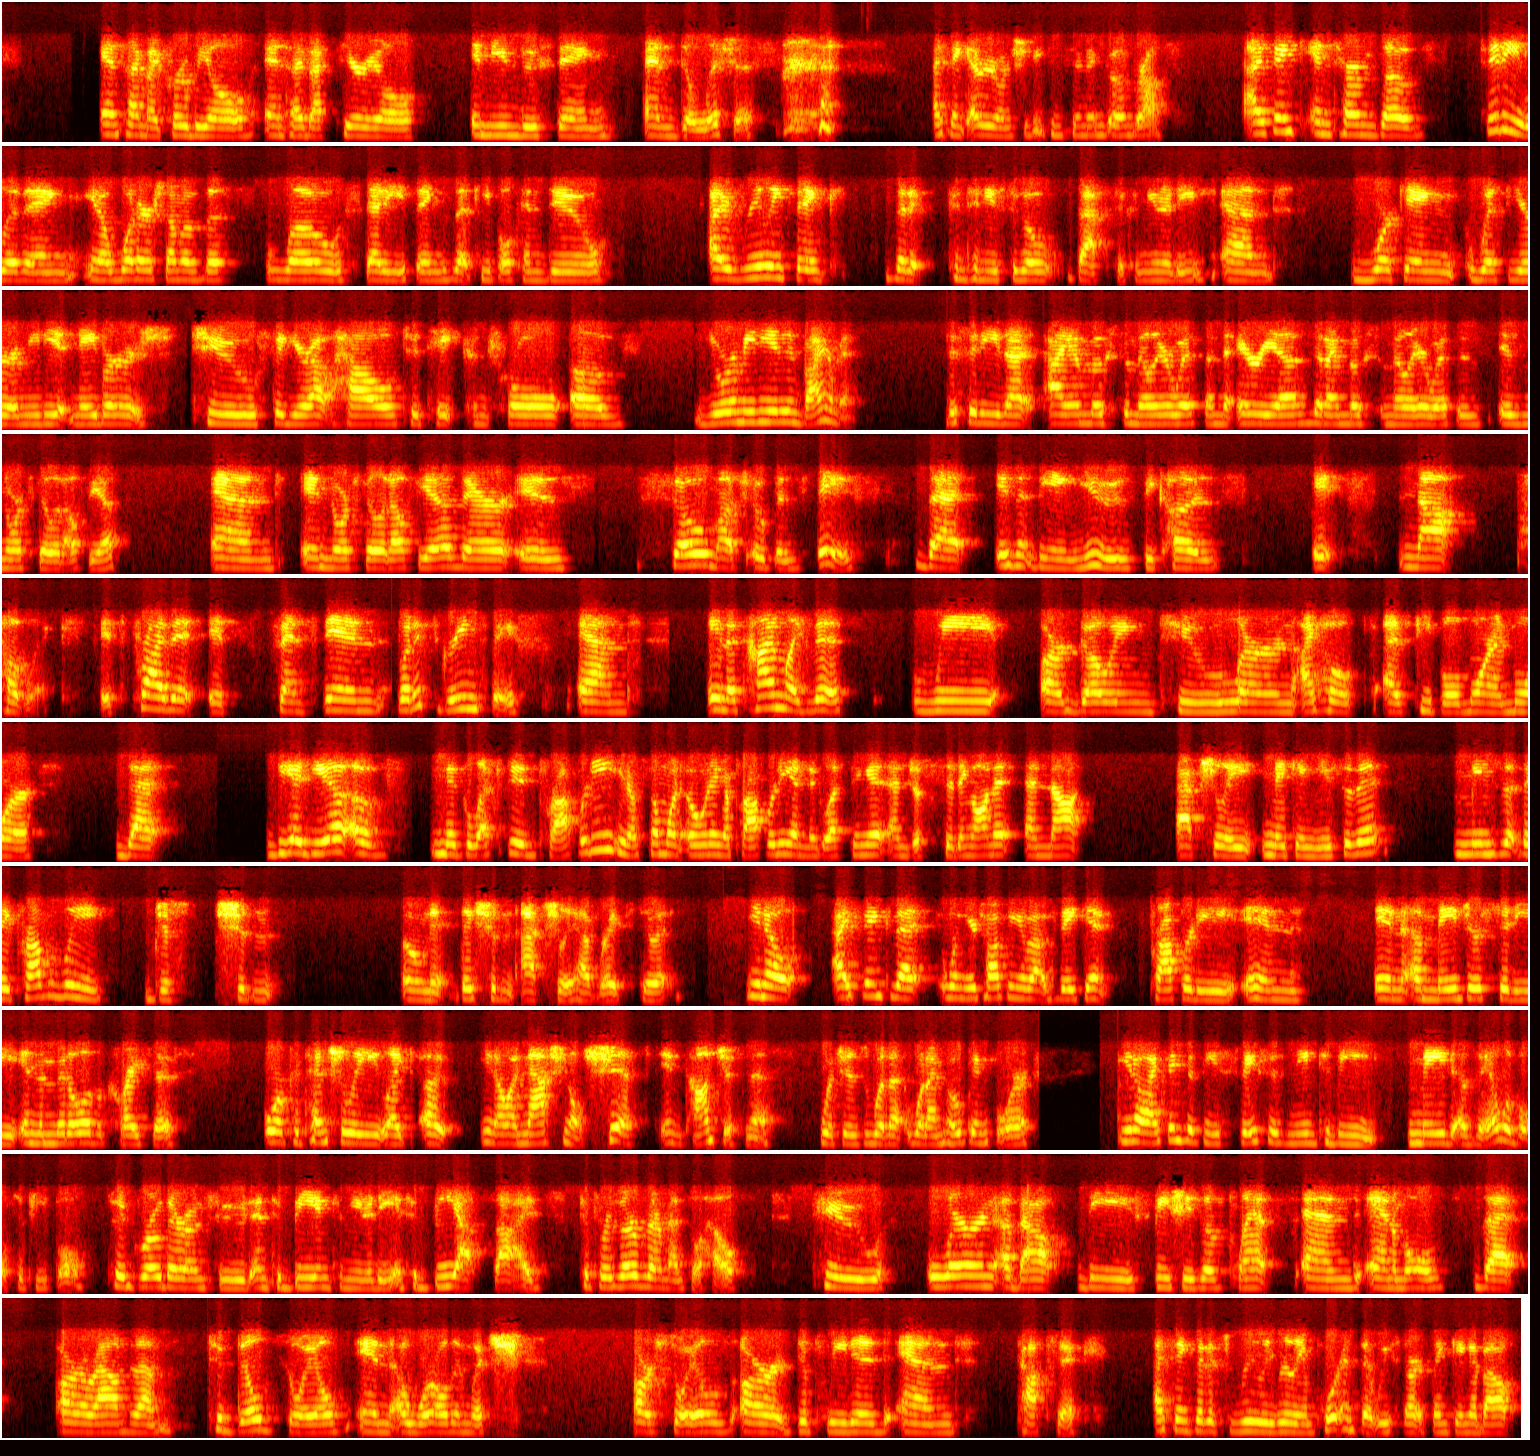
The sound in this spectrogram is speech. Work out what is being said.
antimicrobial, antibacterial, immune boosting, and delicious. I think everyone should be consuming bone broth. I think in terms of city living, you know, what are some of the slow, steady things that people can do? I really think that it continues to go back to community and working with your immediate neighbors to figure out how to take control of your immediate environment. The city that I am most familiar with and the area that I'm most familiar with is, is North Philadelphia. And in North Philadelphia, there is so much open space that isn't being used because it's not public. It's private, it's fenced in, but it's green space. And in a time like this, we are going to learn, I hope, as people more and more, that the idea of neglected property, you know, someone owning a property and neglecting it and just sitting on it and not actually making use of it means that they probably just shouldn't own it. They shouldn't actually have rights to it. You know, I think that when you're talking about vacant property in in a major city in the middle of a crisis or potentially like a you know a national shift in consciousness which is what I, what I'm hoping for. You know I think that these spaces need to be made available to people to grow their own food and to be in community and to be outside to preserve their mental health to learn about the species of plants and animals that are around them to build soil in a world in which our soils are depleted and toxic. I think that it's really, really important that we start thinking about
